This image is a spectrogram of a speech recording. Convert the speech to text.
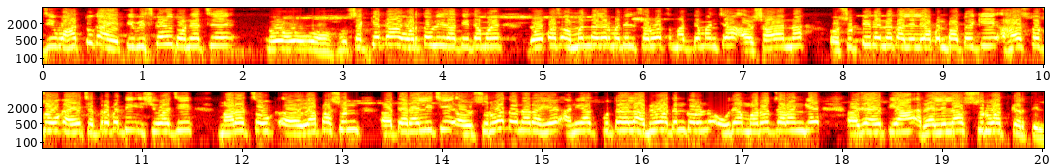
जी वाहतूक आहे ती विस्कळीत होण्याचे हो, हो, हो, शक्यता वर्तवली जाते. त्यामुळे जवळपास अहमदनगर मधील सर्वच माध्यमांच्या शाळांना सुट्टी देण्यात आलेली आपण पाहतोय की हाच तो चौक आहे. छत्रपती शिवाजी महाराज चौक यापासून त्या रॅलीची सुरुवात होणार आहे आणि आज पुतळ्याला अभिवादन करून उद्या मनोज जरांगे जे आहेत या रॅलीला सुरुवात करतील.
